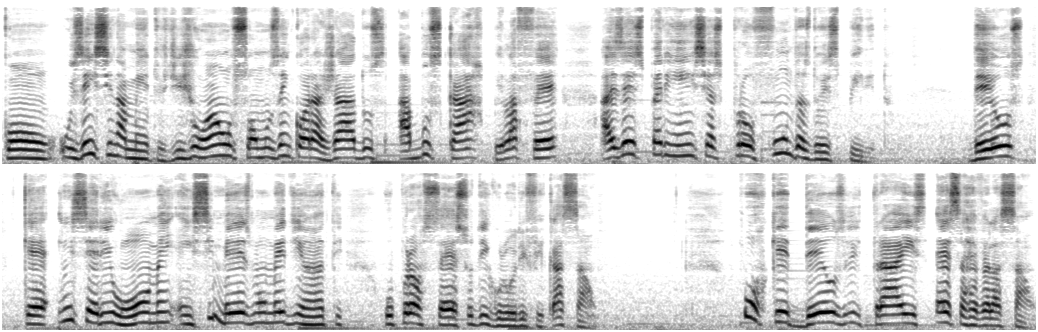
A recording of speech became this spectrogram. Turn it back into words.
Com os ensinamentos de João, somos encorajados a buscar, pela fé, as experiências profundas do Espírito. Deus quer inserir o homem em si mesmo mediante o processo de glorificação. Porque Deus lhe traz essa revelação?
